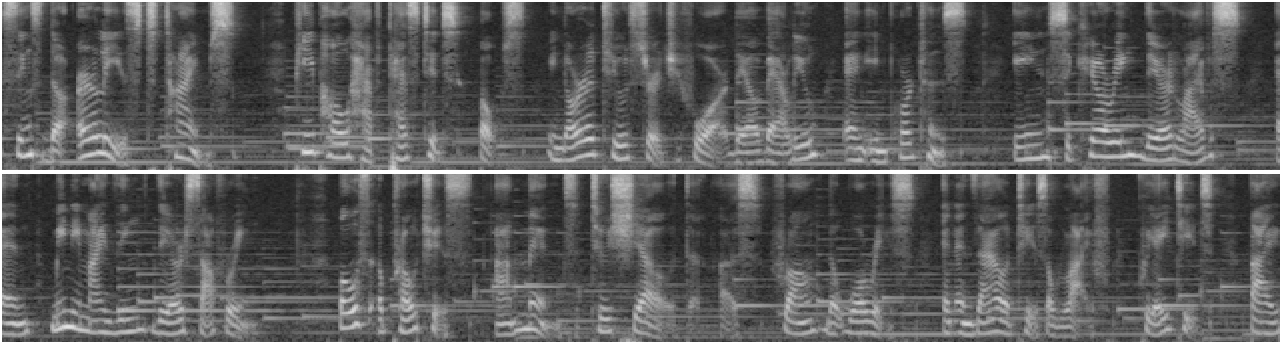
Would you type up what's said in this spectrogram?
Since the earliest times, people have tested both in order to search for their value and importance in securing their lives and minimizing their suffering. Both approaches are meant to shield us from the worries and anxieties of life created by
